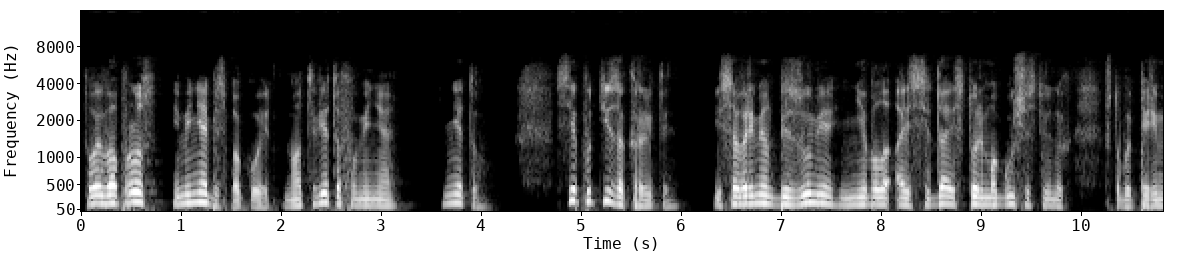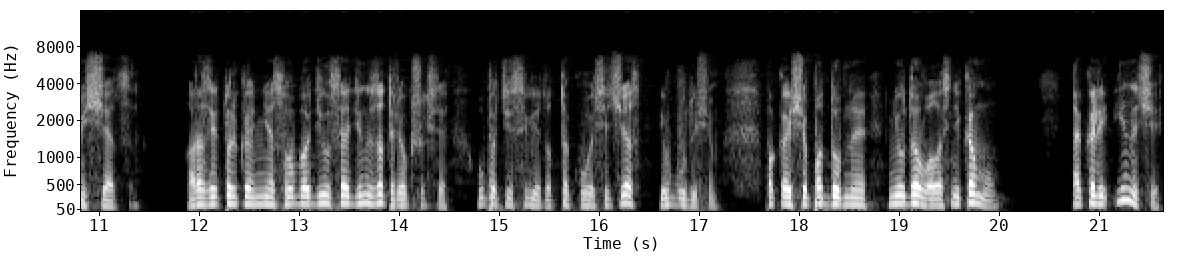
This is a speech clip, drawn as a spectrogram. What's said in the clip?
«Твой вопрос и меня беспокоит, но ответов у меня нету. Все пути закрыты, и со времен безумия не было айседай столь могущественных, чтобы перемещаться. А разве только не освободился один из отрекшихся, употи свет от такого сейчас и в будущем, пока еще подобное не удавалось никому. Так или иначе,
